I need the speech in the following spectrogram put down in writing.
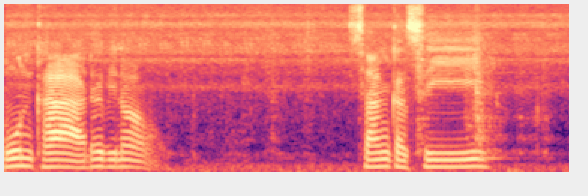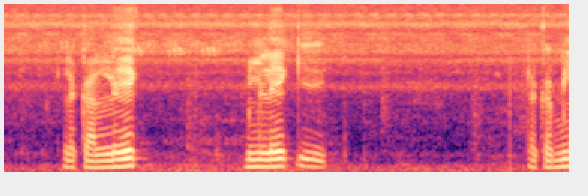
มูลค่าเด้อพี่น้องสังกะสีแล้วก็เล็ก มีเล็กอีก แล้วก็มี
